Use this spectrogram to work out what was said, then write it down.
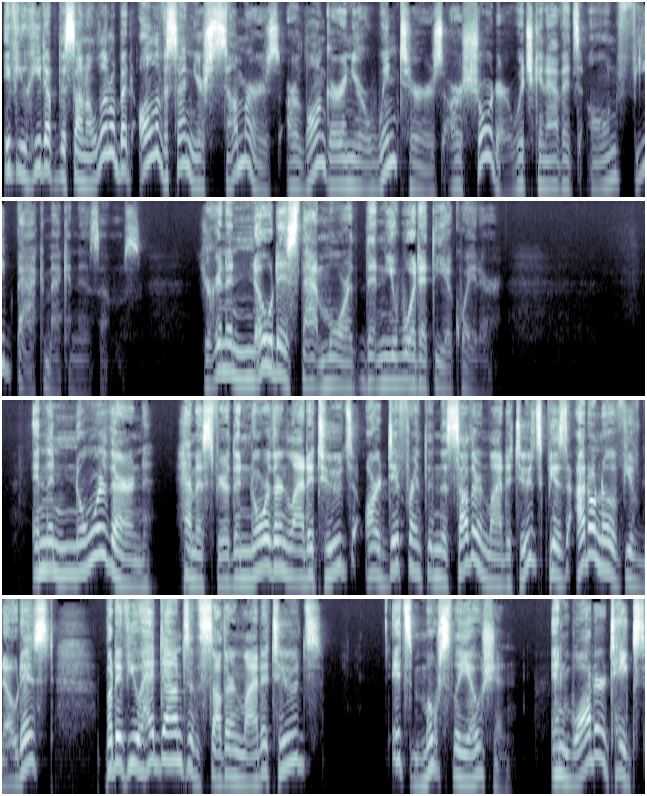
if you heat up the sun a little bit, all of a sudden your summers are longer and your winters are shorter, which can have its own feedback mechanisms. You're going to notice that more than you would at the equator. In the northern hemisphere, the northern latitudes are different than the southern latitudes because I don't know if you've noticed, but if you head down to the southern latitudes, it's mostly ocean. And water takes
